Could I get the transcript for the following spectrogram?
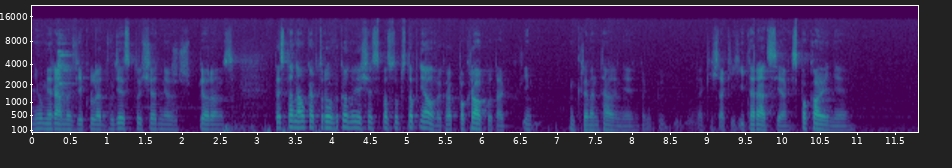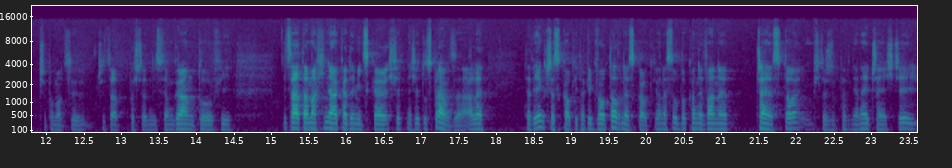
nie umieramy w wieku lat 20, średnio rzecz biorąc, to jest ta nauka, którą wykonuje się w sposób stopniowy, krok po kroku, tak in, inkrementalnie, w jakichś takich iteracjach, spokojnie, przy pomocy, czy za pośrednictwem grantów i, i cała ta machina akademicka świetnie się tu sprawdza, ale te większe skoki, takie gwałtowne skoki, one są dokonywane często, myślę, że pewnie najczęściej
